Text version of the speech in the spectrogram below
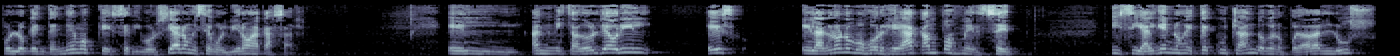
por lo que entendemos que se divorciaron y se volvieron a casar el administrador de Oril es el agrónomo Jorge A. Campos Merced. Y si alguien nos está escuchando que nos pueda dar luz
